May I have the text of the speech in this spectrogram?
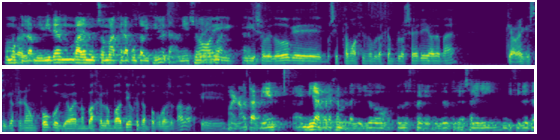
Vamos, que la, mi vida vale mucho más que la puta bicicleta. A mí eso no, y, y, sobre todo que si estamos haciendo, por ejemplo, series o demás, que a ver, que sí que frenar un poco y que nos bajen los vatios, que tampoco pasa nada. Que... Bueno, también, eh, mira, por ejemplo, ayer yo, cuando fue, el otro día salí en bicicleta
